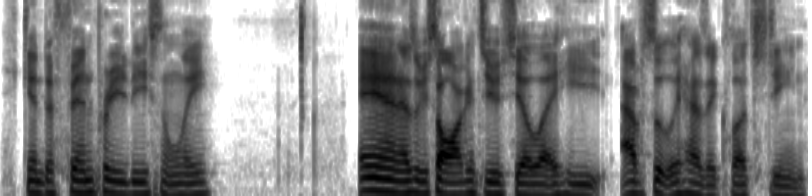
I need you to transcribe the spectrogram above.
He can defend pretty decently. And as we saw against UCLA, he absolutely has a clutch gene.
